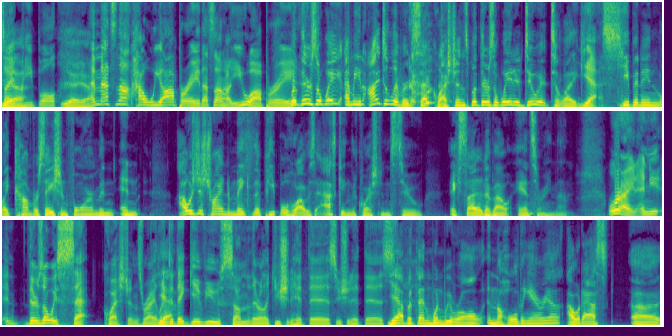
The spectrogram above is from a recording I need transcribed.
type Yeah. people. Yeah, yeah. And that's not how we operate. That's not how you operate. But there's a way. I mean, I delivered set questions, but there's a way to do it to like yes. keep it in like conversation form, and and I was just trying to make the people who I was asking the questions to excited about answering them. Right. And, you, and there's always set questions, right? Like, Yeah. did they give you some that they were like, you should hit this, you should hit this? Yeah, but then when we were all in the holding area, I would ask uh,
